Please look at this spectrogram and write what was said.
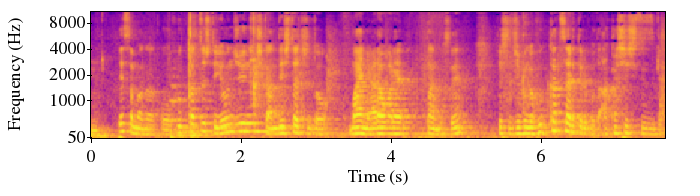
イエス様がこう復活して40日間弟子たちと前に現れたんですね。そして自分が復活されていることを証しし続けた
